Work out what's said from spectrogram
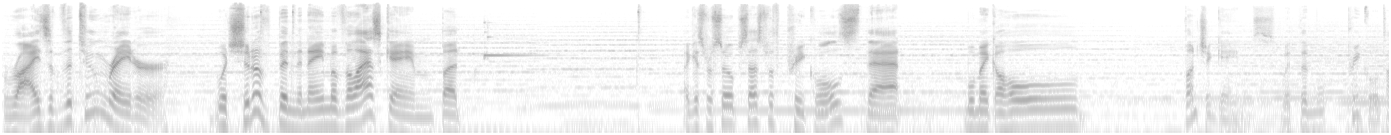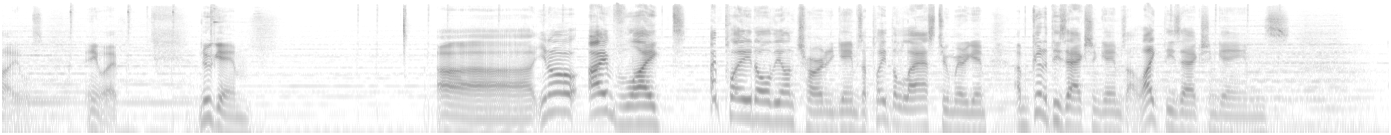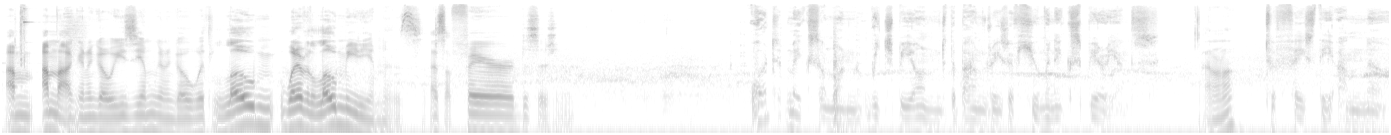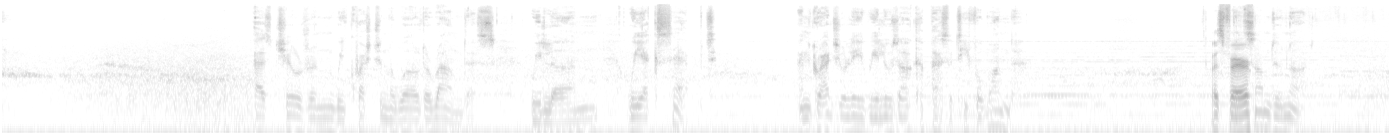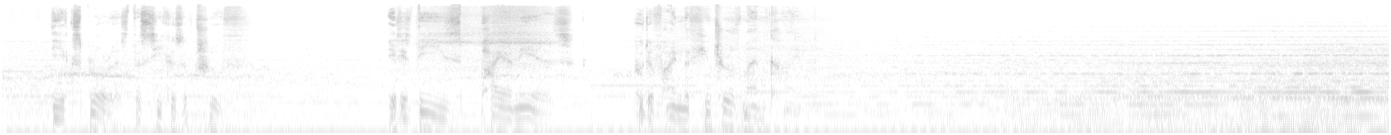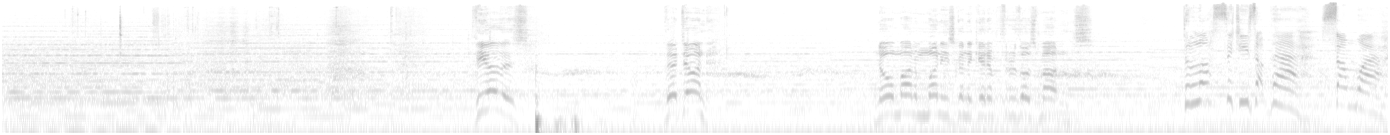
Rise. Of the Tomb Raider, which should have been the name of the last game, but I guess we're so obsessed with prequels that we'll make a whole bunch of games with the prequel titles. Anyway, new game. Uh, you know, I've liked I played all the Uncharted games. I played the last Tomb Raider game. I'm good at these action games. I like these action games. I'm I'm not gonna go easy. I'm gonna go with low, whatever the low medium is. That's a fair decision. What makes someone reach beyond the boundaries of human experience I don't know. to face the unknown? As children, we question the world around us. We learn, we accept, and gradually we lose our capacity for wonder. That's But fair. some do not. The explorers, the seekers of truth. It is these pioneers who define the future of mankind. The others, they're done. No amount of money's gonna get them through those mountains. The lost city's up there, somewhere.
